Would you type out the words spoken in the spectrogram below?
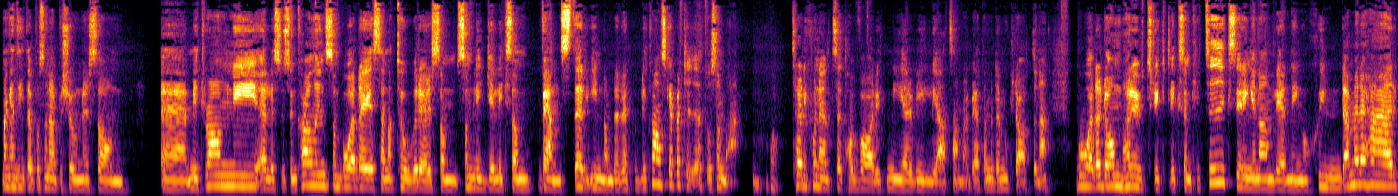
Man kan titta på sådana personer som eh, Mitt Romney eller Susan Collins som båda är senatorer som, som ligger liksom vänster inom det republikanska partiet och som traditionellt sett har varit mer villiga att samarbeta med Demokraterna. Båda de har uttryckt liksom kritik, ser ingen anledning att skynda med det här.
